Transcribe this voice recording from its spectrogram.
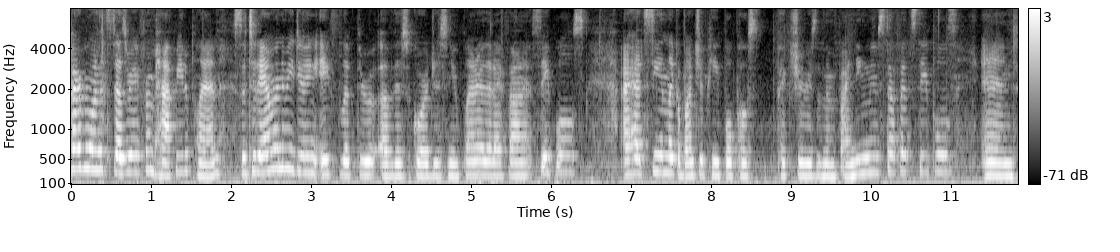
Hi everyone, it's Desiree from Happy to Plan. So today I'm going to be doing a flip through of this gorgeous new planner that I found at Staples. I had seen like a bunch of people post pictures of them finding new stuff at Staples and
